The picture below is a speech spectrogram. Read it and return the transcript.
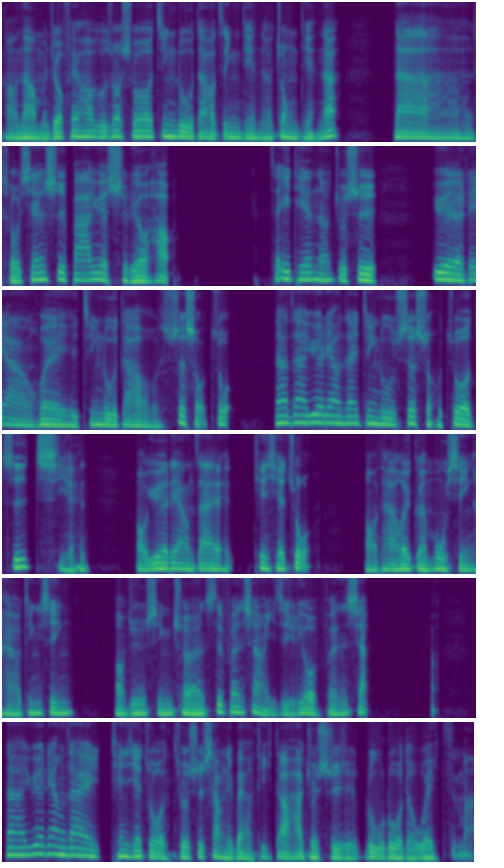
好，那我们就废话不多说，进入到今天的重点了。那首先是八月十六号这一天呢，就是月亮会进入到射手座。那在月亮在进入射手座之前，哦，月亮在天蝎座，哦，它会跟木星还有金星，哦，就是形成四分相以及六分相。啊，那月亮在天蝎座，就是上礼拜有提到，它就是落落的位置嘛。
